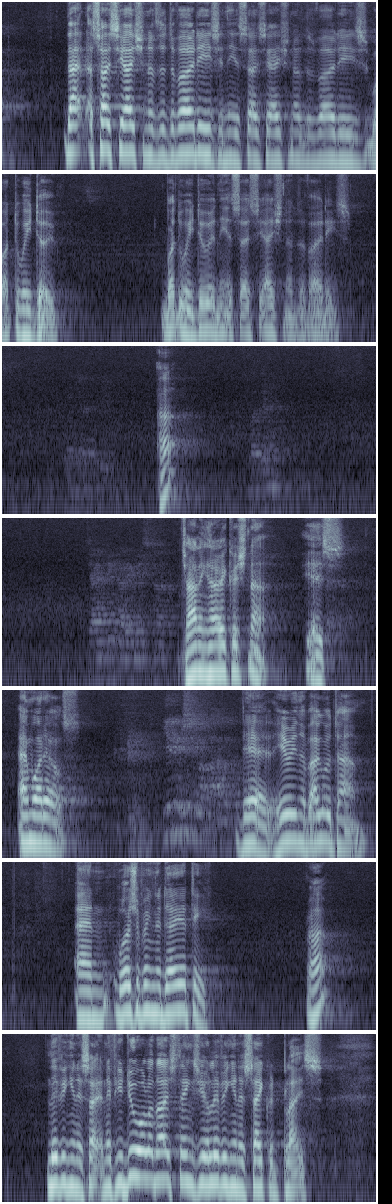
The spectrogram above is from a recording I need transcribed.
that association of the devotees, in the association of the devotees, what do we do? What do we do in the association of devotees? Huh? Chanting Hare Krishna. Yes. And what else? Yeah, hearing the Bhagavatam. and worshipping the deity, right? Living in a and if you do all of those things, you're living in a sacred place.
